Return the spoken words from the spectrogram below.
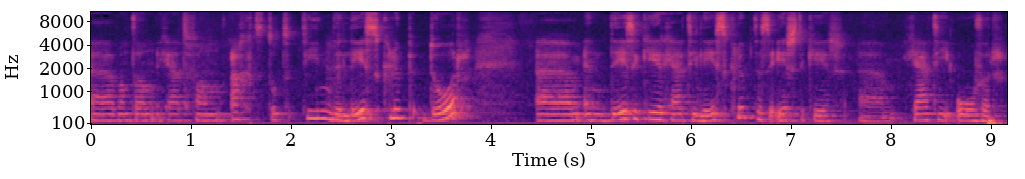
Uh, want dan gaat van 8 tot 10 de leesclub door. Um, en deze keer gaat die leesclub, dat is de eerste keer, gaat die over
